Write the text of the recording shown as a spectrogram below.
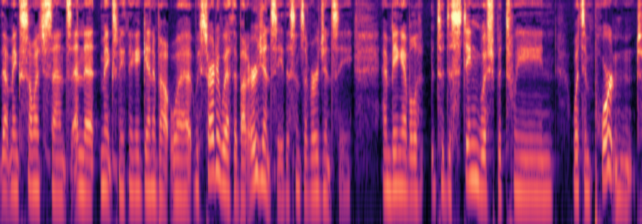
That makes so much sense and that makes me think again about what we started with about urgency the sense of urgency and being able to, to distinguish between what's important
